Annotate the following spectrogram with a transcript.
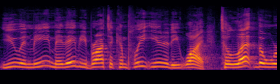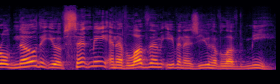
you in me, may they be brought to complete unity. Why? To let the world know that you have sent me and have loved them even as you have loved me.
